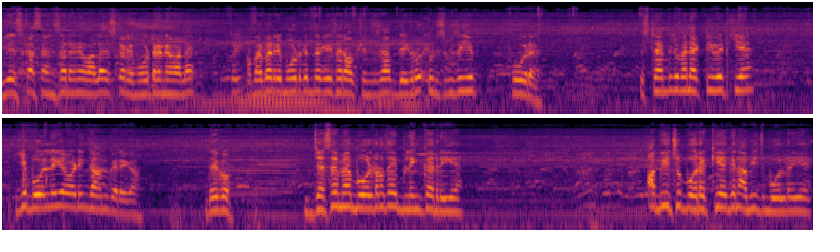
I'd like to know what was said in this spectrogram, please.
ये इसका सेंसर रहने वाला है, इसका रिमोट रहने वाला है। हमारे पास रिमोट के अंदर कई सारे ऑप्शन जैसे आप देख रहे हो इसमें से ये फोर है। इस टाइम पे जो मैंने एक्टिवेट किया है, ये बोलने के अकॉर्डिंग काम करेगा। देखो, जैसे मैं बोल रहा हूँ तो ये ब्लिंक कर रही है। अभी चुप हो रखी है कि ना अभी बोल रही है।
